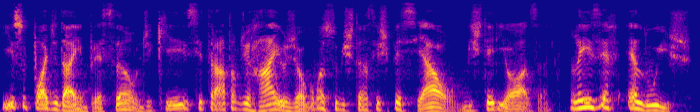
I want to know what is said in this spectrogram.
e isso pode dar a impressão de que se tratam de raios de alguma substância especial, misteriosa. Laser é luz.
